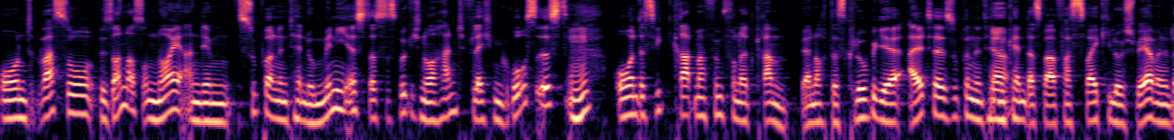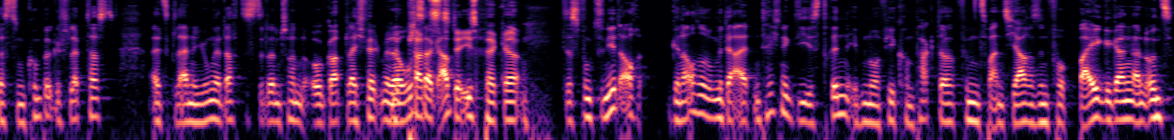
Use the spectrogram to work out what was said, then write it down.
Und was so besonders und neu an dem Super Nintendo Mini ist, dass es wirklich nur Handflächen groß ist mhm. und es wiegt gerade mal 500 Gramm. Wer noch das klobige alte Super Nintendo ja. kennt, das war fast zwei Kilo schwer. Wenn du das zum Kumpel geschleppt hast, als kleiner Junge dachtest du dann schon, oh Gott, gleich fällt mir der Rucksack ab. Der Eastpack, ja. Das funktioniert auch genauso mit der alten Technik, die ist drin, eben nur viel kompakter. 25 Jahre sind vorbeigegangen an uns.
